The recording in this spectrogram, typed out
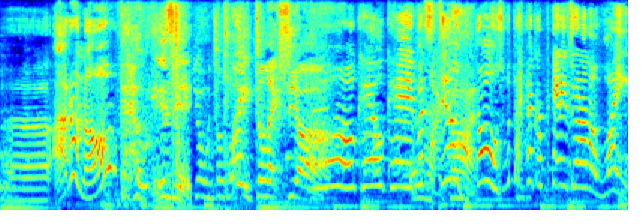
Uh, I don't know. What the hell is it? Yo, it's a light, Alexia. Oh, okay, okay, Oh but still God. gross. What the heck are panties doing on a light?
